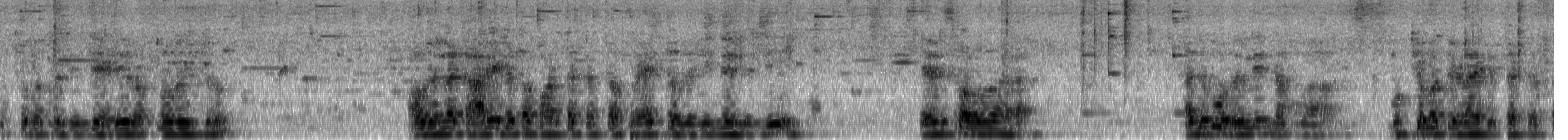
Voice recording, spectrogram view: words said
ಮುಖ್ಯಮಂತ್ರಿ ಹಿಂದೆ ಯಡಿಯೂರಪ್ಪನವರು ಇದ್ದರು ಅವರೆಲ್ಲ ಕಾರ್ಯಗತ ಮಾಡ್ತಕ್ಕಂಥ ಪ್ರಯತ್ನದ ಹಿನ್ನೆಲೆಯಲ್ಲಿ ಎರಡು ಸಾವಿರದ ಹದಿಮೂರರಲ್ಲಿ ನಮ್ಮ ಮುಖ್ಯಮಂತ್ರಿಗಳಾಗಿರ್ತಕ್ಕಂಥ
